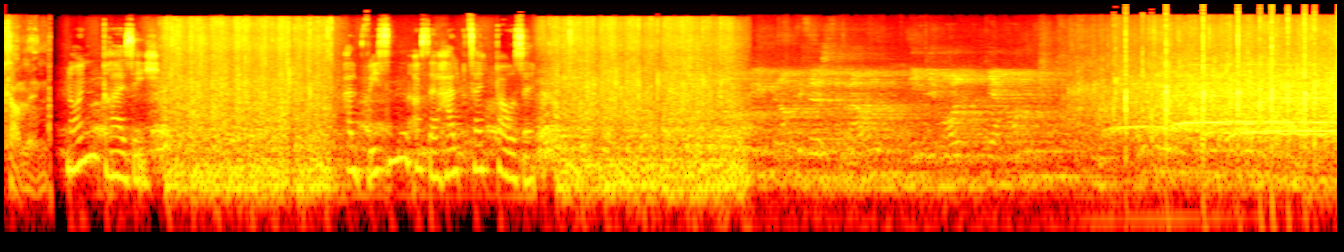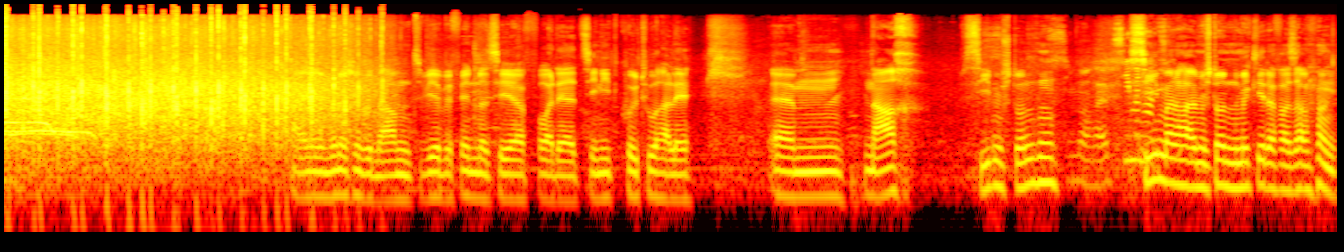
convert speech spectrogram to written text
coming. 9.30 Halbwissen aus der Halbzeitpause. Einen wunderschönen guten Abend. Wir befinden uns hier vor der Zenit Kulturhalle. Ähm, nach sieben Stunden, siebeneinhalb Stunden Mitgliederversammlung.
